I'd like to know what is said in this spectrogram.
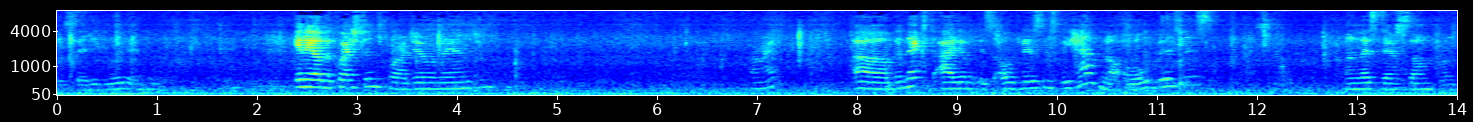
He said he would, and he. Any other questions for our general manager? All right. Uh, the next item is old business. We have no old business unless there's some from,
